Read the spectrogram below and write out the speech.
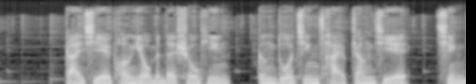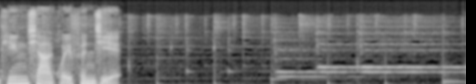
感谢朋友们的收听，更多精彩章节，请听下回分解。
